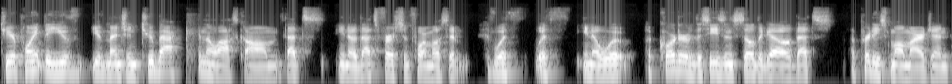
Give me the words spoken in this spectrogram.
to your point that you've you've mentioned two back in the loss column. That's you know that's first and foremost. It, with with you know a quarter of the season still to go, that's a pretty small margin.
